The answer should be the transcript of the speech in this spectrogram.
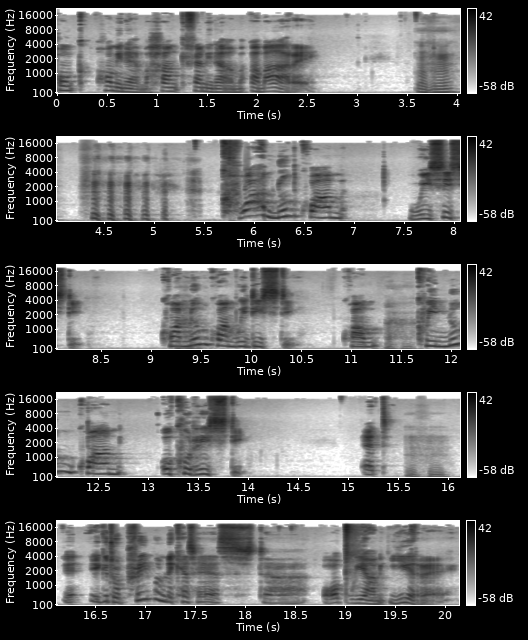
honc hominem hanc feminam amare. Mhm. Mm quam numquam visisti, quam uh -huh. vidisti, quam uh -huh. Uh-huh. qui numquam occurristi. Et mm -hmm. igitur primum necesse est uh, obviam ire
